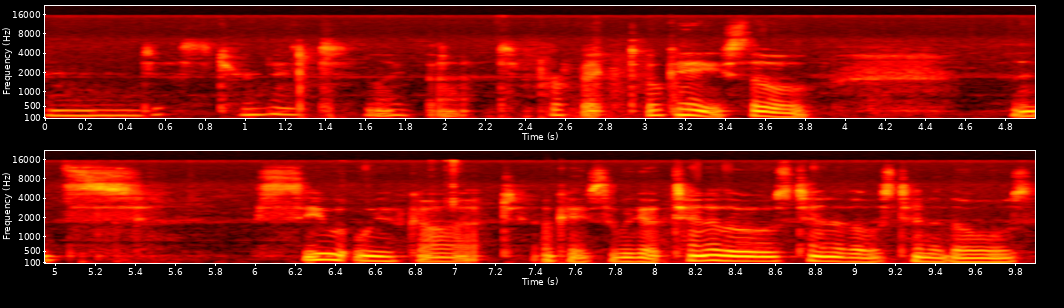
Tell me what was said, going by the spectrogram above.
And just turn it like that. Perfect. Okay, so let's see what we've got. Okay, so we got 10 of those, 10 of those, 10 of those,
